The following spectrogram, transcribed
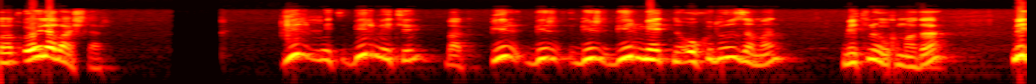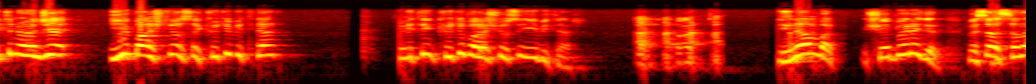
Bak öyle başlar. Bir metin, bir metin bak bir, bir, bir, bir metni okuduğun zaman metin okumada metin önce iyi başlıyorsa kötü biter. Metin kötü başlıyorsa iyi biter. Bak, inan bak şey böyledir. Mesela sana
